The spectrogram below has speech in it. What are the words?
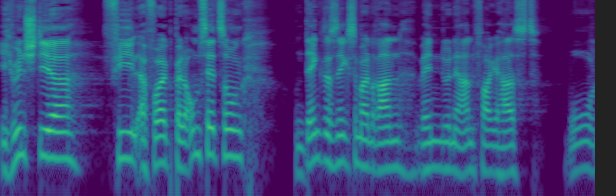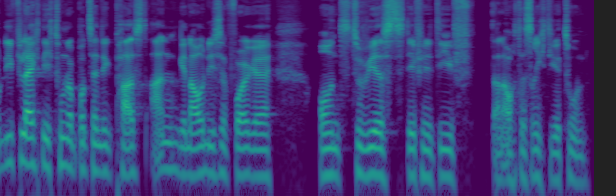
ich wünsche dir viel Erfolg bei der Umsetzung und denk das nächste Mal dran, wenn du eine Anfrage hast, wo die vielleicht nicht hundertprozentig passt, an genau diese Folge und du wirst definitiv dann auch das Richtige tun.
